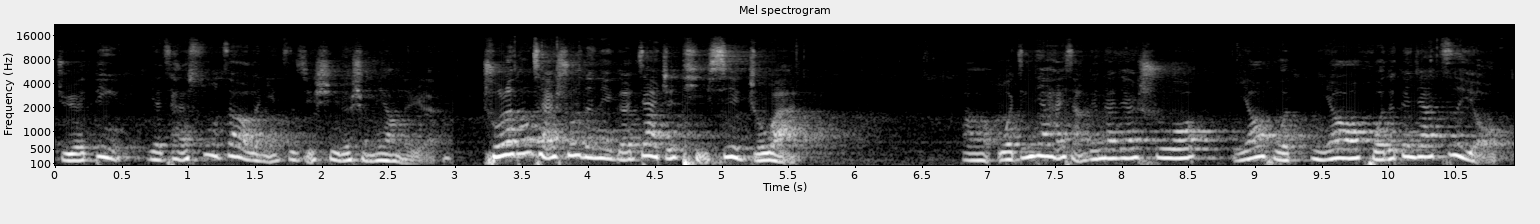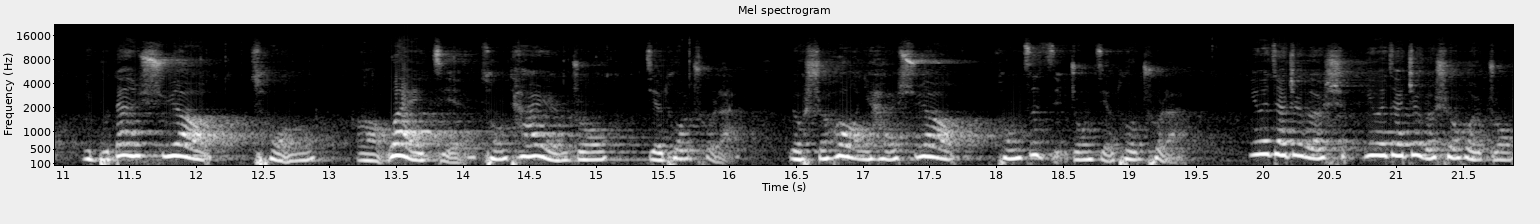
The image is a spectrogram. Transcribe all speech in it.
决定也才塑造了你自己是一个什么样的人。除了刚才说的那个价值体系之外，啊，我今天还想跟大家说，你要活，你要活得更加自由。你不但需要从呃外界、从他人中解脱出来，有时候你还需要从自己中解脱出来。因为在这个社，因为在这个社会中，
